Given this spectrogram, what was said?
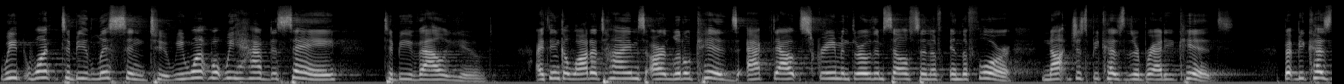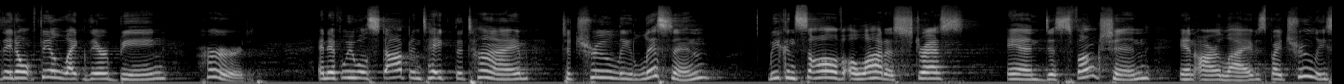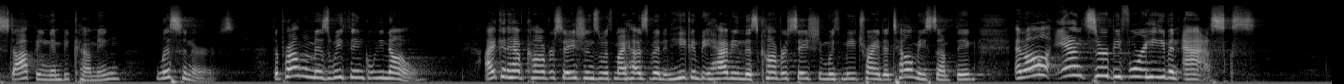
We want to be listened to. We want what we have to say to be valued. I think a lot of times our little kids act out, scream, and throw themselves in, in the floor, not just because they're bratty kids, but because they don't feel like they're being heard. And if we will stop and take the time to truly listen, we can solve a lot of stress and dysfunction in our lives by truly stopping and becoming listeners. The problem is, we think we know. I can have conversations with my husband, and he can be having this conversation with me, trying to tell me something, and I'll answer before he even asks.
